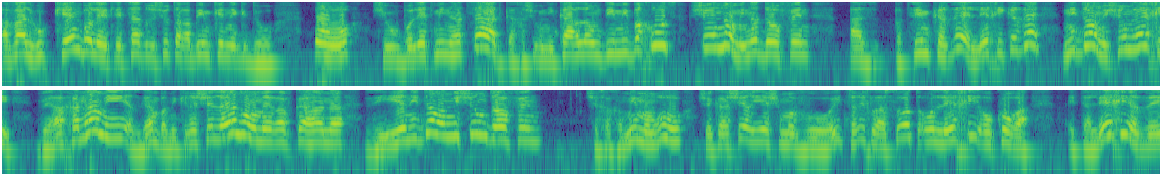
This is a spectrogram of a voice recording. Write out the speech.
אבל הוא כן בולט לצד רשות הרבים כנגדו, או שהוא בולט מן הצד, ככה שהוא ניכר לעומדים מבחוץ, שאינו מן הדופן. אז פצים כזה, לחי כזה, נידון משום לחי. והחנמי, אז גם במקרה שלנו, אומר רב כהנא, זה יהיה נידון משום דופן. שחכמים אמרו שכאשר יש מבוי צריך לעשות או לחי או קורה. את הלחי הזה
